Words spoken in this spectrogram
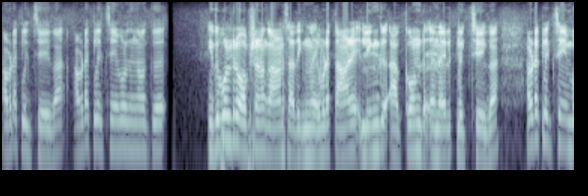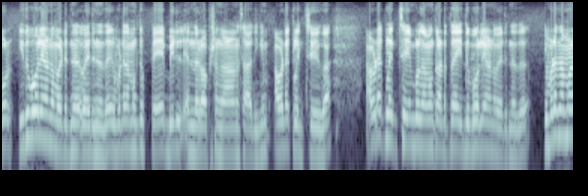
അവിടെ ക്ലിക്ക് ചെയ്യുക. അവിടെ ക്ലിക്ക് ചെയ്യുമ്പോൾ നിങ്ങൾക്ക് ഇതുപോലൊരു ഓപ്ഷനാണ് കാണാൻ സാധിക്കുന്നത്. ഇവിടെ താഴെ ലിങ്ക് അക്കൗണ്ട് എന്നതിൽ ക്ലിക്ക് ചെയ്യുക. അവിടെ ക്ലിക്ക് ചെയ്യുമ്പോൾ ഇതുപോലെയാണ് വരുന്നത് വരുന്നത്. ഇവിടെ നമുക്ക് പേ ബിൽ എന്നൊരു ഓപ്ഷൻ കാണാൻ സാധിക്കും. അവിടെ ക്ലിക്ക് ചെയ്യുക. അവിടെ ക്ലിക്ക് ചെയ്യുമ്പോൾ നമുക്ക് അടുത്ത ഇതുപോലെയാണ് വരുന്നത്. ഇവിടെ നമ്മൾ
